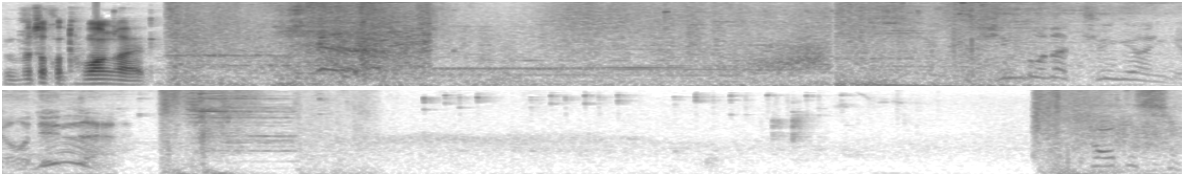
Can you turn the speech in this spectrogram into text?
무조건 도망가야 돼 힘보다 중요한 게 어딨나? 헤드샷.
